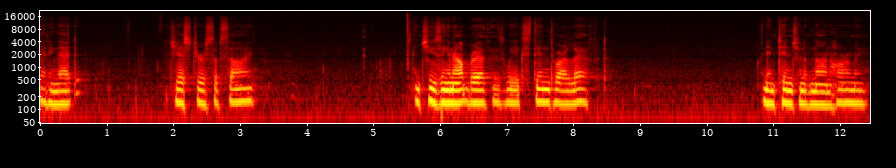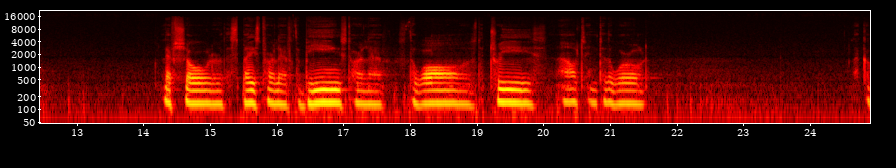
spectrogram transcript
Letting that gesture subside. And choosing an out breath as we extend to our left, an intention of non harming left shoulder, the space to our left, the beings to our left, the walls, the trees, out into the world. Like a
